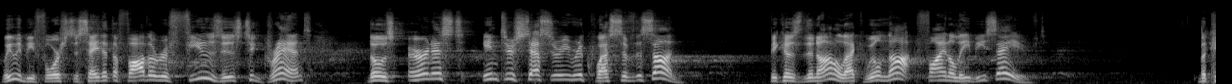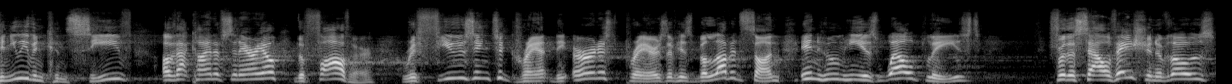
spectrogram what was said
we would be forced to say that the Father refuses to grant those earnest intercessory requests of the Son because the non elect will not finally be saved. But can you even conceive of that kind of scenario? The Father refusing to grant the earnest prayers of his beloved Son, in whom he is well pleased, for the salvation of those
